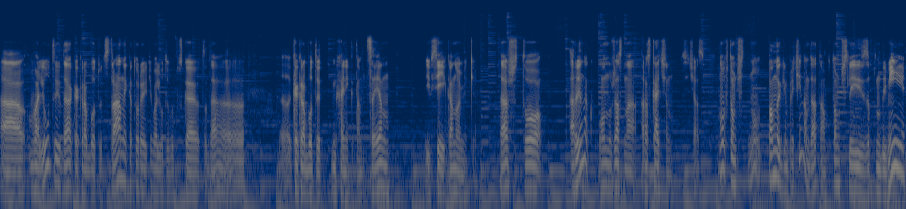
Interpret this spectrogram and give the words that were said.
а, валюты, да, как работают страны, которые эти валюты выпускают, да, как работает механика там цен и всей экономики, да, что рынок, он ужасно раскачан сейчас. Ну, в том числе, ну, по многим причинам, да, там, в том числе из-за пандемии,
